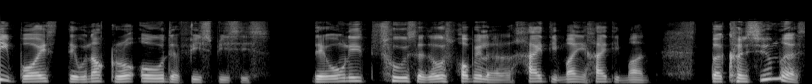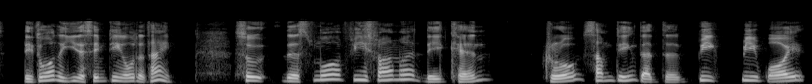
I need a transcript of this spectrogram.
big boys they will not grow all the fish species. They only choose those popular, high demand, high demand. But consumers they don't want to eat the same thing all the time. So the small fish farmer they can grow something that the big big boy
